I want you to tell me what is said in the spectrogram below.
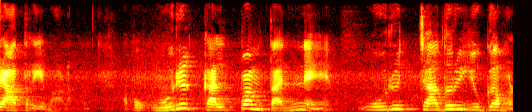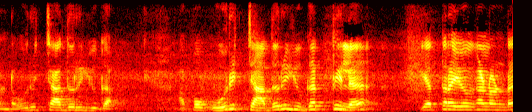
രാത്രിയുമാണ്. അപ്പോൾ ഒരു കൽപ്പം തന്നെ ഒരു ചതുർയുഗമുണ്ട്. ഒരു ചതുർയുഗം. അപ്പോൾ ഒരു ചതുർയുഗത്തിൽ എത്ര യുഗങ്ങളുണ്ട്?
